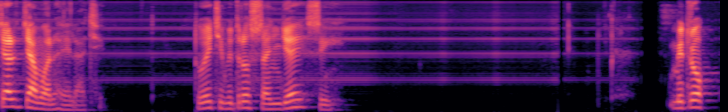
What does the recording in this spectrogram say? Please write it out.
ચર્ચામાં રહેલા છે. તો એ છે મિત્રો સંજય સિંહ. મિત્રો,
